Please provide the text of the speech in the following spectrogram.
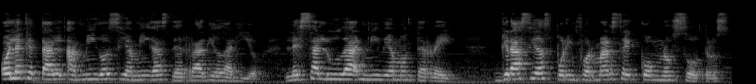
Hola, ¿qué tal amigos y amigas de Radio Darío? Les saluda Nidia Monterrey. Gracias por informarse con nosotros.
